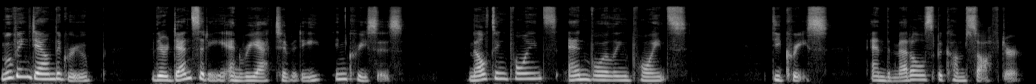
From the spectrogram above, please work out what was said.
Moving down the group, their density and reactivity increases. Melting points and boiling points decrease, and the metals become softer.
